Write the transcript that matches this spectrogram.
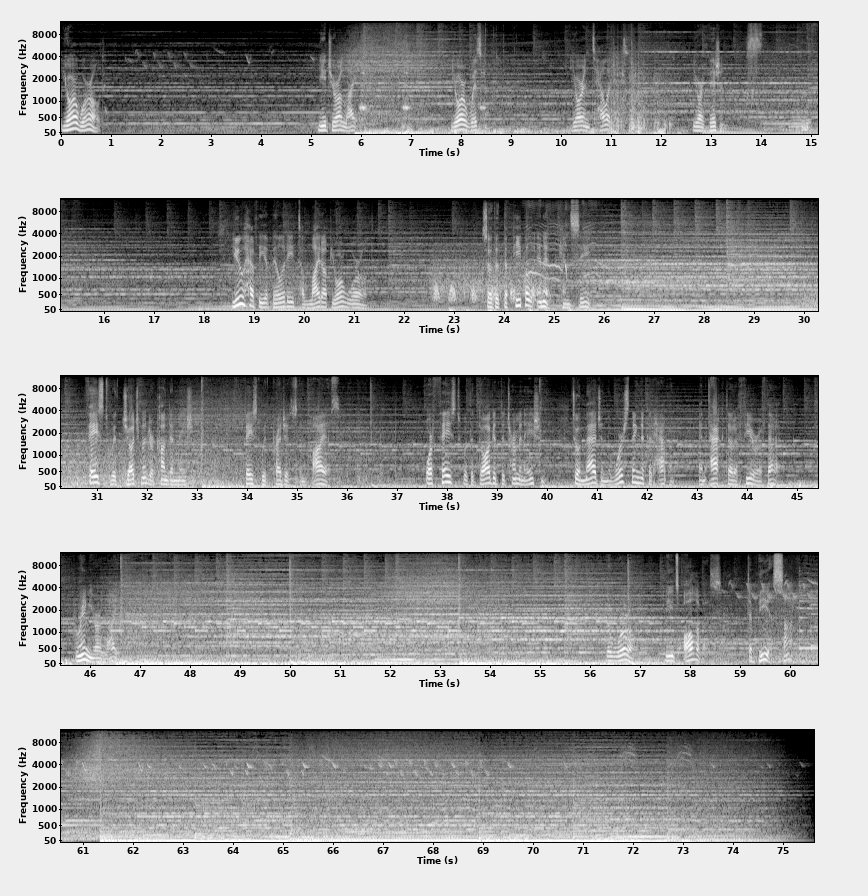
Your world needs your light, your wisdom, your intelligence, your vision. You have the ability to light up your world so that the people in it can see. Faced with judgment or condemnation, faced with prejudice and bias, or faced with a dogged determination to imagine the worst thing that could happen and act out of fear of that, bring your light. The world needs all of us to be a sun.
